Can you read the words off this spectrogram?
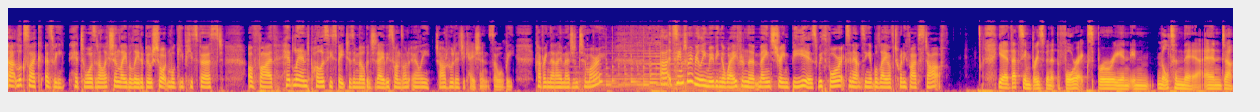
uh, looks like as we head towards an election, Labor leader Bill Shorten will give his first of five headland policy speeches in Melbourne today. This one's on early childhood education, so we'll be covering that, I imagine, tomorrow. Uh, it seems we're really moving away from the mainstream beers, with XXXX announcing it will lay off 25 staff. Yeah, that's in Brisbane at the XXXX Brewery in, in Milton there, and uh,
